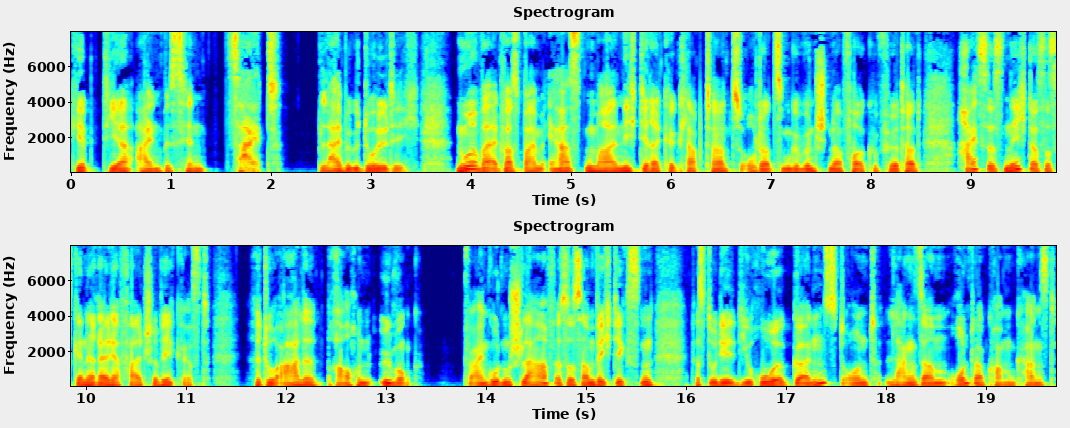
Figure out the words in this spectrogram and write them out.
gib dir ein bisschen Zeit. Bleibe geduldig. Nur weil etwas beim ersten Mal nicht direkt geklappt hat oder zum gewünschten Erfolg geführt hat, heißt es nicht, dass es generell der falsche Weg ist. Rituale brauchen Übung. Für einen guten Schlaf ist es am wichtigsten, dass du dir die Ruhe gönnst und langsam runterkommen kannst.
